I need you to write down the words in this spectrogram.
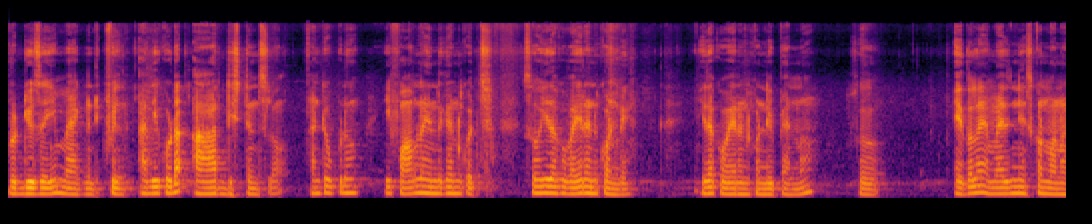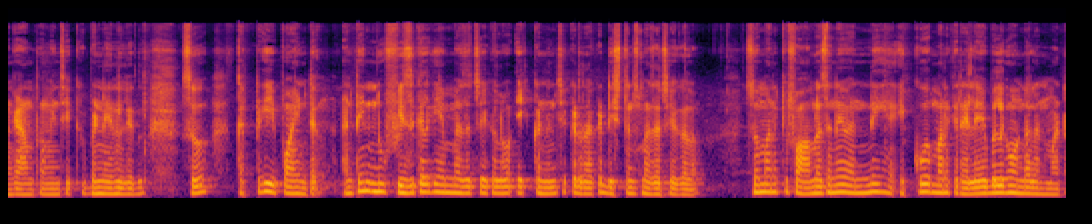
ప్రొడ్యూస్ అయ్యే మ్యాగ్నెటిక్ ఫీల్డ్ అది కూడా ఆర్ డిస్టెన్స్లో అంటే ఇప్పుడు ఈ ఫామ్లో ఎందుకు అనుకోవచ్చు? సో ఇది ఒక వైర్ అనుకోండి. ఇది ఒక వైర్ అనుకోండి ఈ పెన్ను సో ఏదోలా ఇమాజిన్ చేసుకోండి మనకి అంత మించి ఎక్విప్మెంట్ ఏం లేదు. సో కరెక్ట్గా ఈ పాయింట్ అంటే నువ్వు ఫిజికల్గా ఏం మెజర్ చేయగలవు? ఇక్కడ నుంచి ఇక్కడ దాకా డిస్టెన్స్ మెజర్ చేయగలవు. సో మనకి ఫార్ములాస్ అనేవి అన్నీ ఎక్కువ మనకి రిలయబుల్గా ఉండాలన్నమాట.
